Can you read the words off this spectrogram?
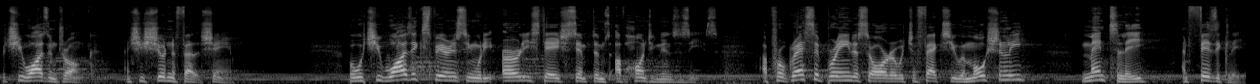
But she wasn't drunk, and she shouldn't have felt shame. But what she was experiencing were the early stage symptoms of Huntington's disease, a progressive brain disorder which affects you emotionally, mentally, and physically.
